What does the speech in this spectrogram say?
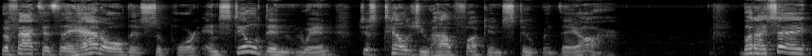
The fact that they had all this support and still didn't win just tells you how fucking stupid they are. But I say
